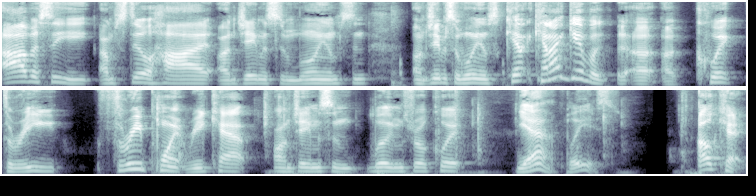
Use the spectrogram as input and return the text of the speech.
obviously, I'm still high on Jameson Williamson. On Jameson Williams, can can I give a, a a quick three three point recap on Jameson Williams real quick? yeah please Okay.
